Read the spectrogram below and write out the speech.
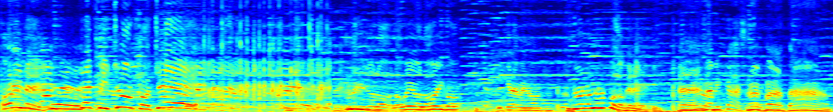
¡Oíme! ¡Qué pichuco, che! Que yo lo, lo veo, lo oigo, y créame, no, no, no, no lo puedo creer. A mi casa. No es para tanto.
